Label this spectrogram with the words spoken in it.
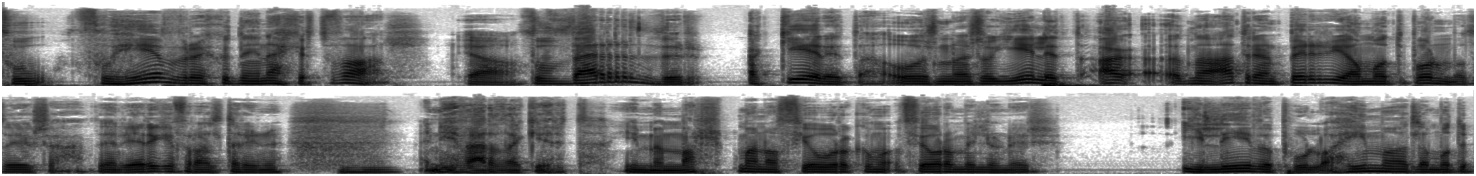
þú, þú hefur einhvern veginn ekkert val. Já, þú verður að gera þetta og svona eins og ég lit Adrian byrja á móti bornum og þú hugsa, þegar ég er ekki að fara aldarinu en ég verð að gera þetta. Ég er með markmann á fjóra, fjóra miljónir í Liverpool og heimaðallega móti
